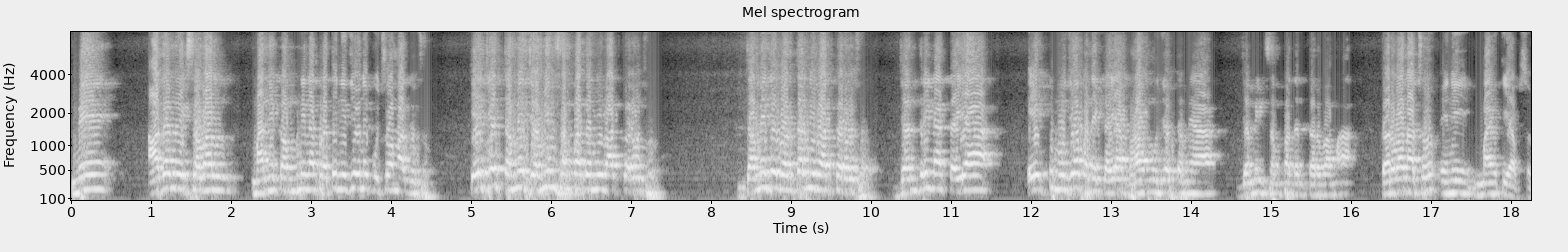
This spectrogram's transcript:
મેં આગળનો એક સવાલ માન્ય કંપનીના પ્રતિનિધિઓને પૂછવા માંગુ છું કે જે તમે જમીન સંપાદનની વાત કરો છો, તમે જે વળતરની વાત કરો છો, જંત્રીના કયા એક્ટ મુજબ અને કયા ભાવ મુજબ તમે આ જમીન સંપાદન કરવામાં, કરવાના છો એની માહિતી આપશો.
